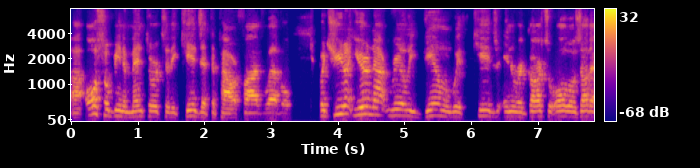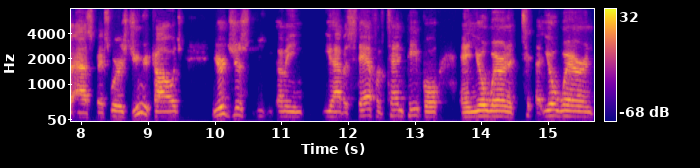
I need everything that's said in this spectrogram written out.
Uh, also being a mentor to the kids at the Power Five level. But you you're not really dealing with kids in regards to all those other aspects. Whereas junior college, you're just I mean you have a staff of ten people and you're wearing a t- you're wearing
